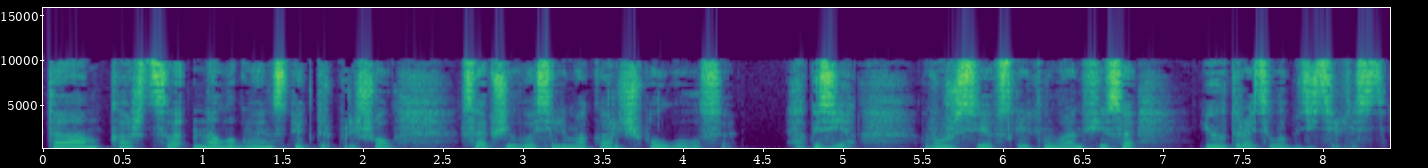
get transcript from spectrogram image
«Там, кажется, налоговый инспектор пришел», — сообщил Василий Макарович полголоса. «А где?» — в ужасе вскрикнула Анфиса и утратила бдительность.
